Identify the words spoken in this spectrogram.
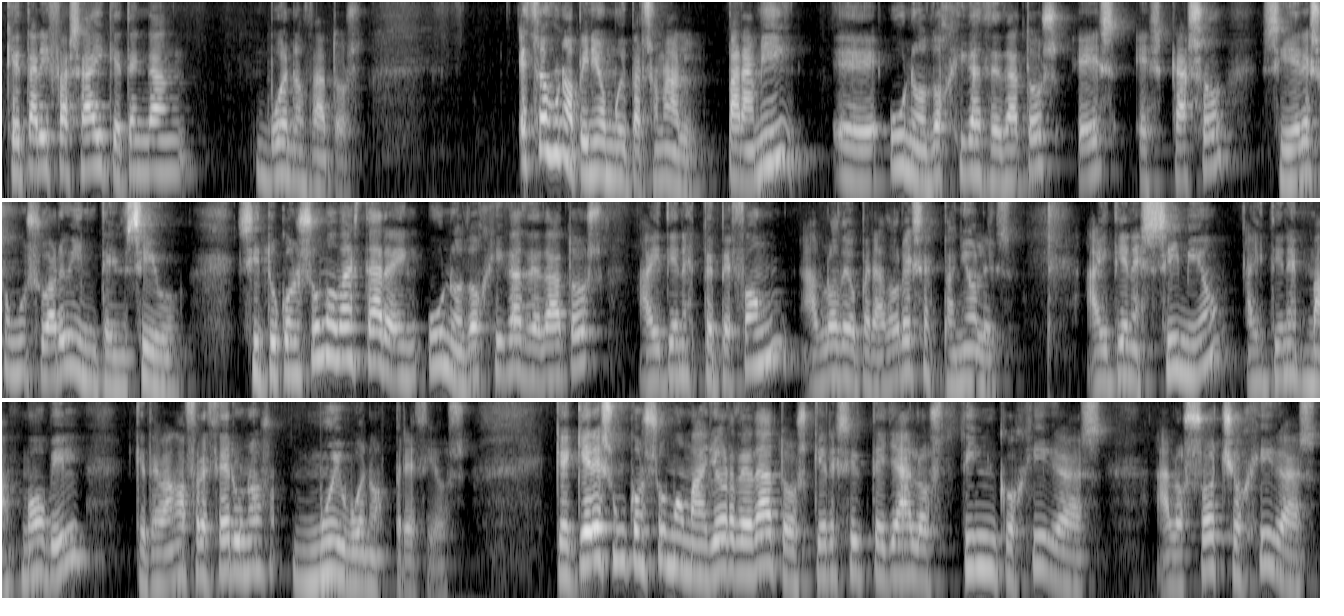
¿qué tarifas hay que tengan buenos datos? Esto es una opinión muy personal. Para mí, 1 eh, o 2 gigas de datos es escaso si eres un usuario intensivo. Si tu consumo va a estar en 1 o 2 gigas de datos, ahí tienes Pepefon, hablo de operadores españoles. Ahí tienes Simio, ahí tienes Más Móvil, que te van a ofrecer unos muy buenos precios. ¿Que quieres un consumo mayor de datos? ¿Quieres irte ya a los 5 gigas, a los 8 gigas?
